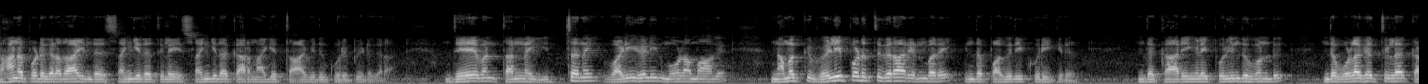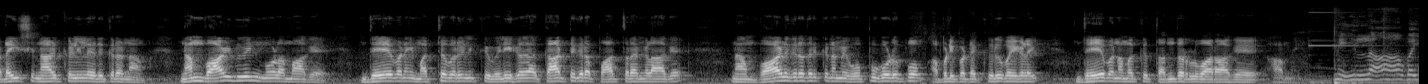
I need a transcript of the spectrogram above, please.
காணப்படுகிறதா? இந்த சங்கீதத்திலே சங்கீதக்காரனாகிய தாவிது குறிப்பிடுகிறார். தேவன் தன்னை இத்தனை வழிகளின் மூலமாக நமக்கு வெளிப்படுத்துகிறார் என்பதை இந்த பகுதி குறிக்கிறது. இந்த காரியங்களை புரிந்து கொண்டு இந்த உலகத்தில் கடைசி நாட்களில் இருக்கிற நாம் நம் வாழ்வின் மூலமாக தேவனை மற்றவர்களுக்கு வெளிக காட்டுகிற பாத்திரங்களாக நாம் வாழ்கிறதற்கு நம்மை ஒப்பு கொடுப்போம் அப்படிப்பட்ட கிருபைகளை தேவ நமக்கு தந்தருள்வாராக. ஆமை நிலாவை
